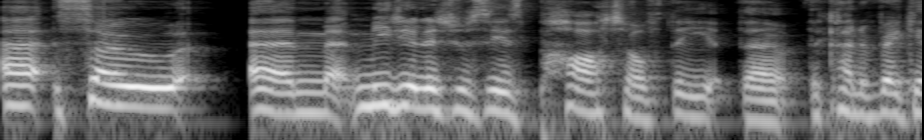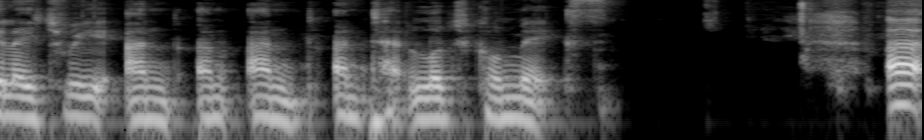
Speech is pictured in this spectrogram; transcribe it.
Uh, so um, media literacy is part of the, the, the kind of regulatory and, um, and, and technological mix. Uh,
